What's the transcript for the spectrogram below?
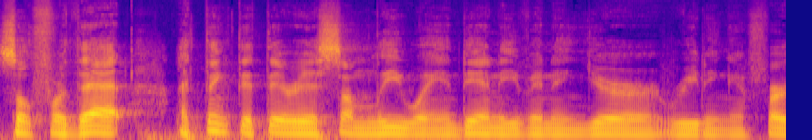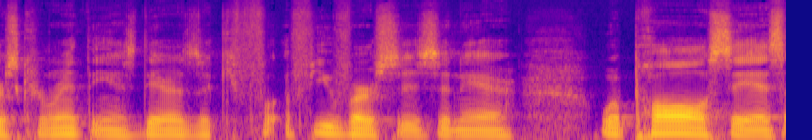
So for that, I think that there is some leeway. And then even in your reading in First Corinthians, there's a, f- a few verses in there where Paul says,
